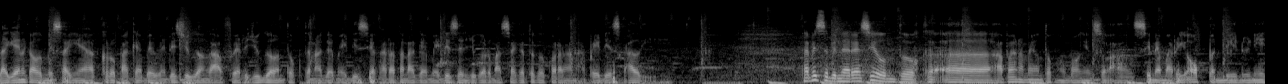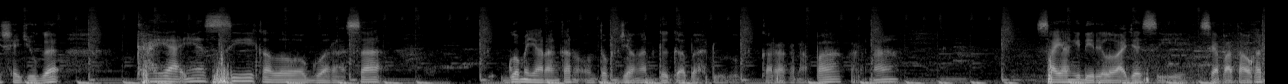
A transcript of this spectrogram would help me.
Lagian kalau misalnya kru pakai APD medis juga nggak fair juga untuk tenaga medis ya karena tenaga medis dan juga rumah sakit itu kekurangan APD sekali. tapi sebenarnya sih untuk uh, apa namanya untuk ngomongin soal cinema reopen di Indonesia juga kayaknya sih kalau gue rasa gue menyarankan untuk jangan gegabah dulu karena kenapa karena sayangi diri lo aja sih. Siapa tahu kan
